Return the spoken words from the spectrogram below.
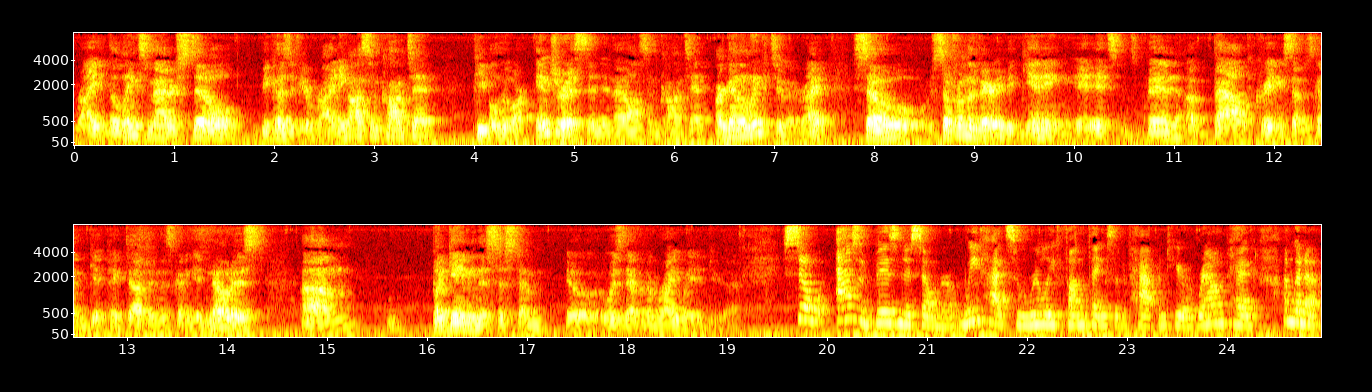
right? The links matter still because if you're writing awesome content, people who are interested in that awesome content are going to link to it, right? So, so from the very beginning, it, it's, it's been about creating stuff that's going to get picked up and that's going to get noticed. Um, but gaming the system it was never the right way to do that. So, as a business owner, we've had some really fun things that have happened here at Round Peg. I'm going to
